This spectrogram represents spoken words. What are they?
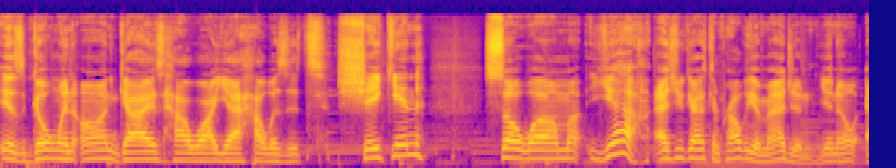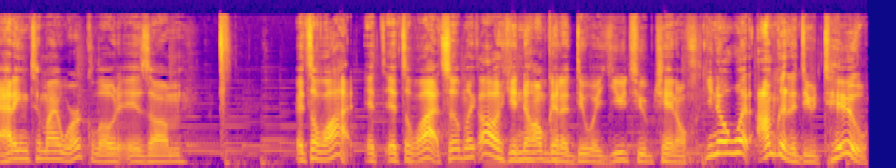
is going on, guys? How are ya? How is it shaking? So, um, yeah, as you guys can probably imagine, you know, adding to my workload is, um, it's a lot. It, it's a lot. So I'm like, oh, you know, I'm gonna do a YouTube channel. You know what? I'm gonna do too.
